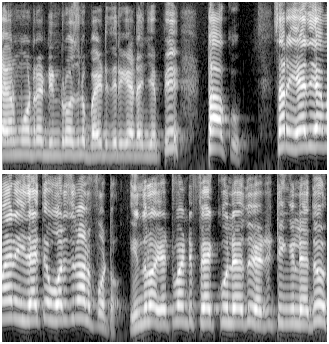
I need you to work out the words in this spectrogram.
జగన్మోహన్ రెడ్డి ఇన్ని రోజులు బయట తిరిగాడని చెప్పి టాకు. సరే ఏది ఏమైనా ఇదైతే ఒరిజినల్ ఫోటో. ఇందులో ఎటువంటి ఫేక్ లేదు ఎడిటింగ్ లేదు.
